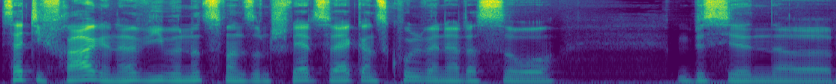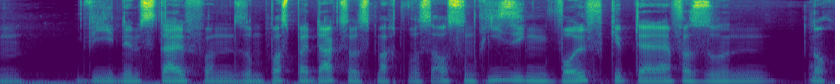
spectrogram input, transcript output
Ist halt die Frage, ne? Wie benutzt man so ein Schwert? Es wäre halt ganz cool, wenn er das so ein bisschen ähm, wie in dem Style von so einem Boss bei Dark Souls macht, wo es auch so einen riesigen Wolf gibt, der einfach so ein noch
